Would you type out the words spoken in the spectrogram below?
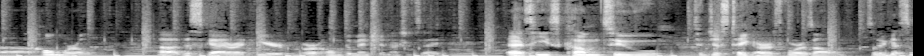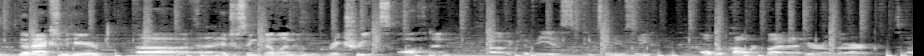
uh, home world. Uh, this guy right here, or home dimension, I should say, as he's come to to just take Earth for his own. So you got some good action here, uh, and an interesting villain who retreats often uh, because he is continuously overpowered by the heroes of Earth. So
